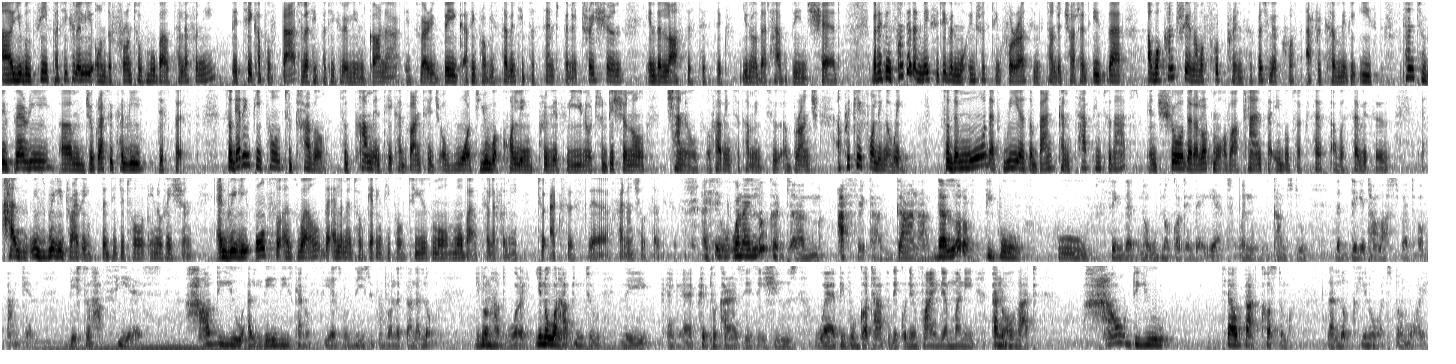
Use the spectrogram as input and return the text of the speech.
Uh, you will see, particularly on the front of mobile telephony, the take up of that, and I think particularly in Ghana, is very big. I think probably 70% penetration in the last statistics, you know, that have been shared. But I think something that makes it even more interesting for us in Standard Chartered is that our country and our footprints, especially across Africa, Middle East, tend to be very um, geographically dispersed. So getting people to travel, to come and take advantage of what you were calling previously, you know, traditional channels of having to come into a branch are quickly falling away. So the more that we as a bank can tap into that, ensure that a lot more of our clients are able to access our services, has, is really driving the digital innovation. And really also as well, the element of getting people to use more mobile telephony to access their financial services. I see. When I look at um, Africa, Ghana, there are a lot of people who think that, no, we've not gotten there yet when it comes to the digital aspect of banking. They still have fears how do you allay these kind of fears for these people to understand that look you don't have to worry. You know what happened to the uh, cryptocurrencies issues where people got up they couldn't find their money and all that? How do you tell that customer that look you know what? Don't worry.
